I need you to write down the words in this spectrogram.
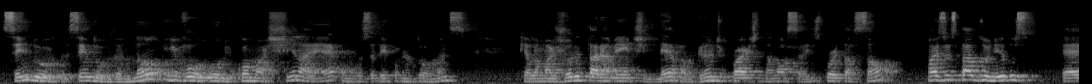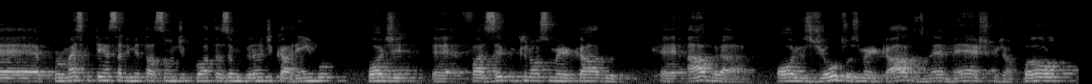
Sem dúvida, sem dúvida. Não em volume como a China é, como você bem comentou antes, que ela majoritariamente leva grande parte da nossa exportação, mas os Estados Unidos, é, por mais que tenha essa limitação de cotas, é um grande carimbo, pode é, fazer com que o nosso mercado é, abra olhos de outros mercados, né? México, Japão.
